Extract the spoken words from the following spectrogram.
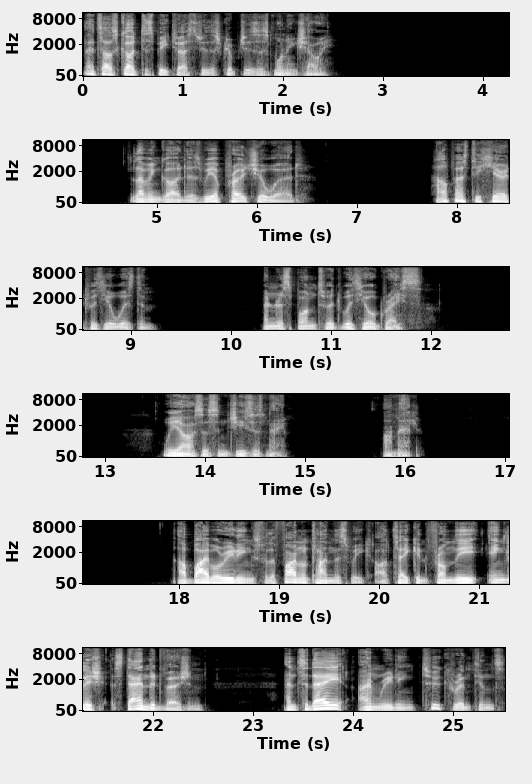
Let's ask God to speak to us through the scriptures this morning, shall we? Loving God, as we approach your word, help us to hear it with your wisdom and respond to it with your grace. We ask this in Jesus' name. Amen. Our Bible readings for the final time this week are taken from the English Standard Version, and today I'm reading 2 Corinthians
